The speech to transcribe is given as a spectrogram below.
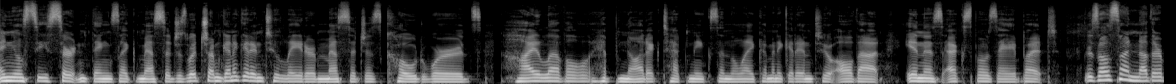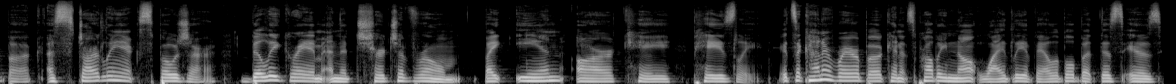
And you'll see certain things like messages, which I'm going to get into later messages, code words, high level hypnotic techniques, and the like. I'm going to get into all that in this expose. But there's also another book, A Startling Exposure Billy Graham and the Church of Rome by Ian R. K. Paisley. It's a kind of rare book and it's probably not widely available, but this is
